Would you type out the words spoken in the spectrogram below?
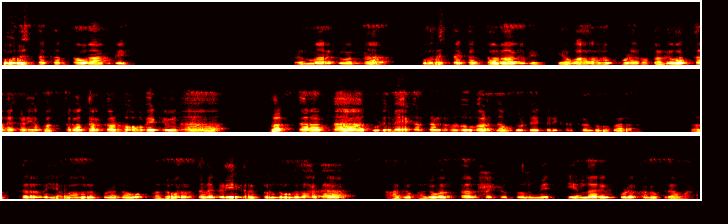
ತೋರಿಸ್ತಕ್ಕಂಥವ್ರಾಗಬೇಕು. ಸನ್ಮಾರ್ಗವನ್ನ ತೋರಿಸ್ತಕ್ಕಂಥವ್ರಾಗಬೇಕು. ಯಾವಾಗಲೂ ಕೂಡ ಭಗವಂತನ ಕಡೆಗೆ ಭಕ್ತರ ಕರ್ಕೊಂಡು ಹೋಗ್ಬೇಕು ವಿನಃ ಭಕ್ತರನ್ನ ದುಡಿಮೆ ಕರ್ಕೊಂಡು ಕರ್ಕೊಂಡು ಹೋಗ್ಬಾರ್ದು. ನಮ್ ದುಡಿಮೆ ಕಡೆ ಕರ್ಕೊಂಡು ಹೋಗ್ಬಾರ್ದು. ಭಕ್ತರನ್ನ ಯಾವಾಗಲೂ ಕೂಡ ನಾವು ಭಗವಂತನ ಕಡೆಗೆ ಕರ್ಕೊಂಡು ಹೋಗದಾಗ ಆಗ ಭಗವಂತ ಅಂತಕ್ಕಂಥ ಮೆಚ್ಚಿ ಎಲ್ಲರಿಗೂ ಕೂಡ ಅನುಗ್ರಹ ಮಾಡಿ.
